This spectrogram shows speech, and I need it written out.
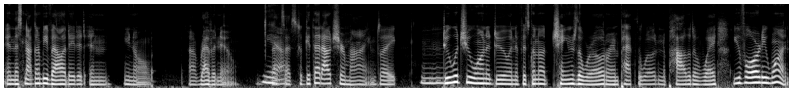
And that's not going to be validated in, you know, uh, revenue. Yeah. That's, that's so get that out your mind. Like Mhm. do what you want to do and if it's going to change the world or impact the world in a positive way, you've already won.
